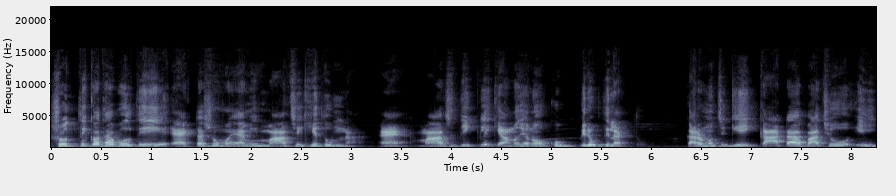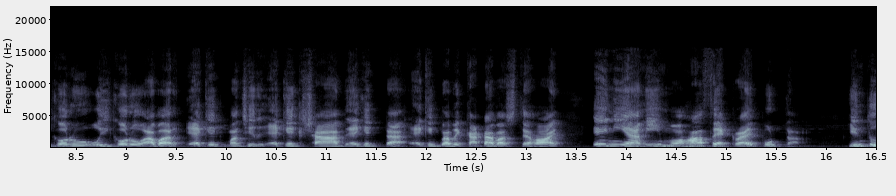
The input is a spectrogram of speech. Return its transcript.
সত্যি কথা বলতে একটা সময় আমি মাছই খেতুম না। হ্যাঁ মাছ দেখলে কেন যেন খুব বিরক্তি লাগতো। কারণ হচ্ছে কি, এই কাটা বাছো, এই করো, ওই করো, আবার এক এক মাছের এক এক স্বাদ এক একটা এক একভাবে কাটা বাছতে হয়, এই নিয়ে আমি মহা ফ্যাকরায় পড়তাম। কিন্তু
